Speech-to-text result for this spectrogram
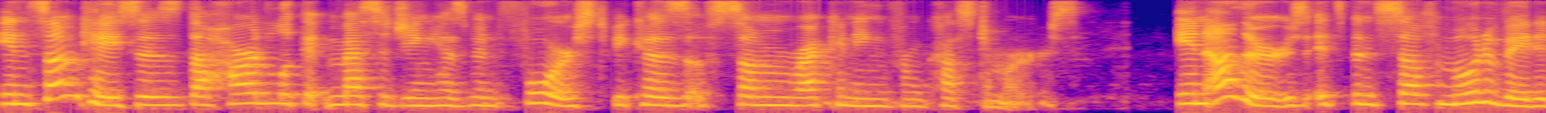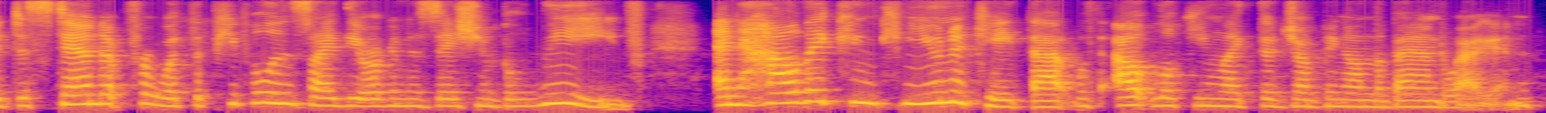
In some cases, the hard look at messaging has been forced because of some reckoning from customers. In others, it's been self motivated to stand up for what the people inside the organization believe and how they can communicate that without looking like they're jumping on the bandwagon.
